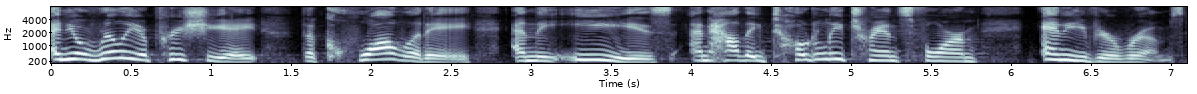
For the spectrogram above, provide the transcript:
And you'll really appreciate the quality and the ease and how they totally transform any of your rooms.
